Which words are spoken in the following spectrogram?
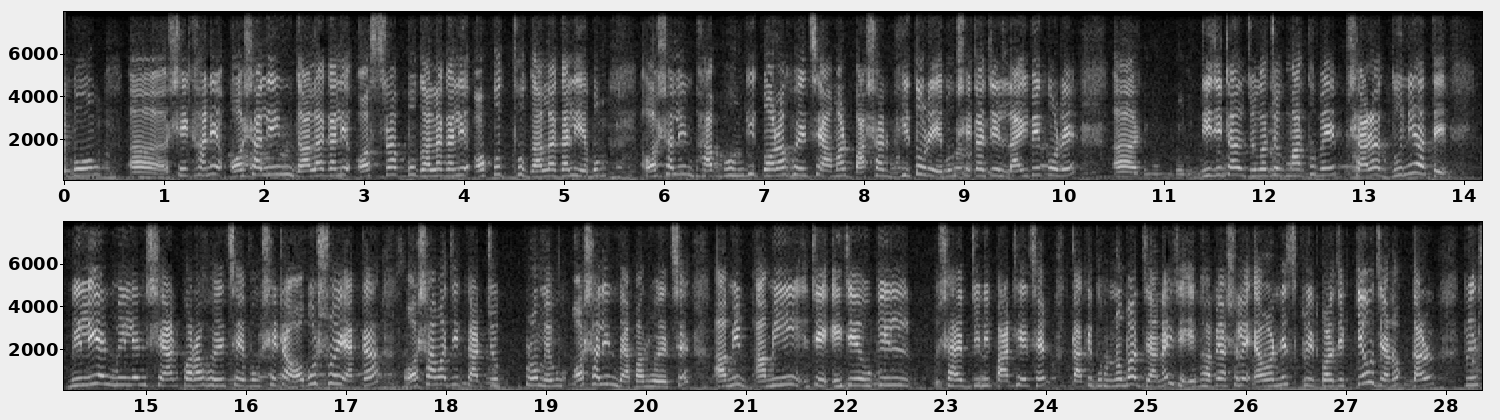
এবং সেখানে অশালীন গালাগালি, অশ্রাব্য গালাগালি, অকথ্য গালাগালি এবং অশালীন ভাবভঙ্গি করা হয়েছে আমার বাসার ভিতরে এবং সেটা যে লাইভে করে ডিজিটাল যোগাযোগ মাধ্যমে সারা দুনিয়াতে মিলিয়ন মিলিয়ন শেয়ার করা হয়েছে এবং সেটা অবশ্যই একটা অসামাজিক কার্যক্রম এবং অশালীন ব্যাপার হয়েছে। আমি আমি যে, এই যে উকিল সাহেব যিনি পাঠিয়েছেন, তাকে ধন্যবাদ জানাই যে এভাবে আসলে অ্যাওয়ারনেস ক্রিয়েট করা যে কেউ যেন, কারণ প্রিন্স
